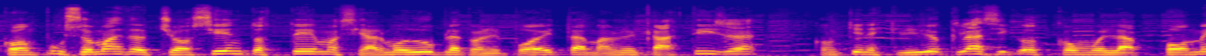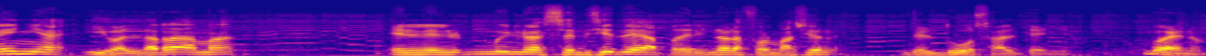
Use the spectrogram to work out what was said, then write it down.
Compuso más de 800 temas y armó dupla con el poeta Manuel Castilla, con quien escribió clásicos como La Pomeña y Valderrama. En el 1967 apadrinó la formación del dúo salteño. Bueno,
